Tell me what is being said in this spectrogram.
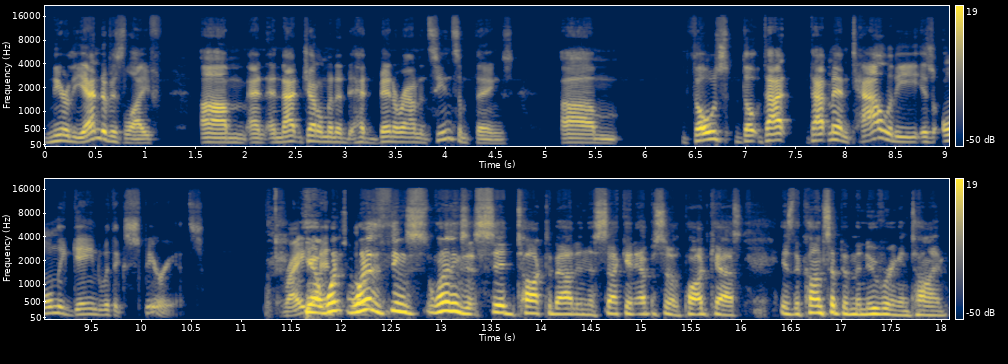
near the end of his life. Um, and and that gentleman had, had been around and seen some things. Um, those th- that that mentality is only gained with experience right? Yeah one, so, one of the things one of the things that sid talked about in the second episode of the podcast is the concept of maneuvering in time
